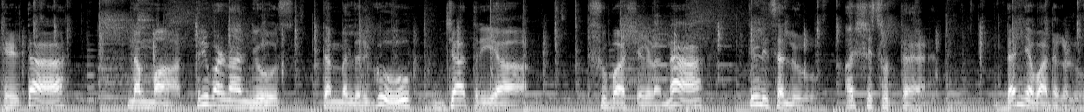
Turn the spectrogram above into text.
ಹೇಳ್ತಾ ನಮ್ಮ ತ್ರಿವರ್ಣ ನ್ಯೂಸ್ ತಮ್ಮೆಲ್ಲರಿಗೂ ಜಾತ್ರೆಯ ಶುಭಾಶಯಗಳನ್ನು ತಿಳಿಸಲು ಹರ್ಷಿಸುತ್ತೆ. ಧನ್ಯವಾದಗಳು.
